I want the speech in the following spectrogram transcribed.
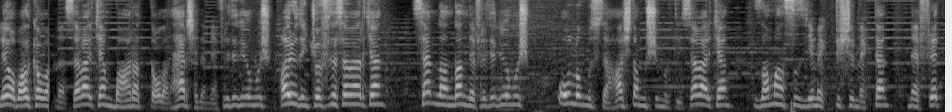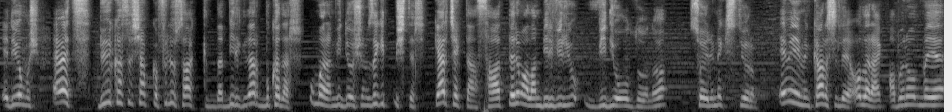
Leo balkavanı severken baharatlı olan her şeyden nefret ediyormuş. Hayrudin köfte severken Semlan'dan nefret ediyormuş. Orlumus ise haşlanmış yumurtayı severken zamansız yemek pişirmekten nefret ediyormuş. Evet, Büyük Asır Şapka filosu hakkında bilgiler bu kadar. Umarım video hoşunuza gitmiştir. Gerçekten saatlerim alan bir video olduğunu söylemek istiyorum. Emeğimin karşılığı olarak abone olmayı,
